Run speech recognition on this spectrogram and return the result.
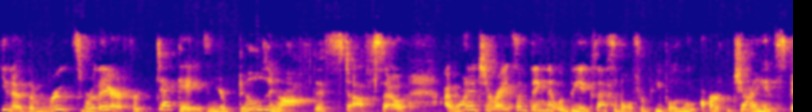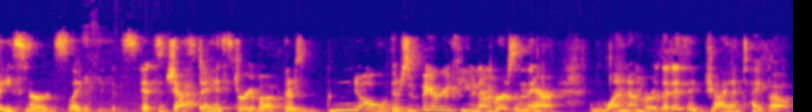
you know the roots were there for decades and you're building off this stuff. So i wanted to write something that would be accessible for people who aren't giant space nerds. Like it's it's just a history book. There's no there's very few numbers in there. And one number that is a giant typo.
